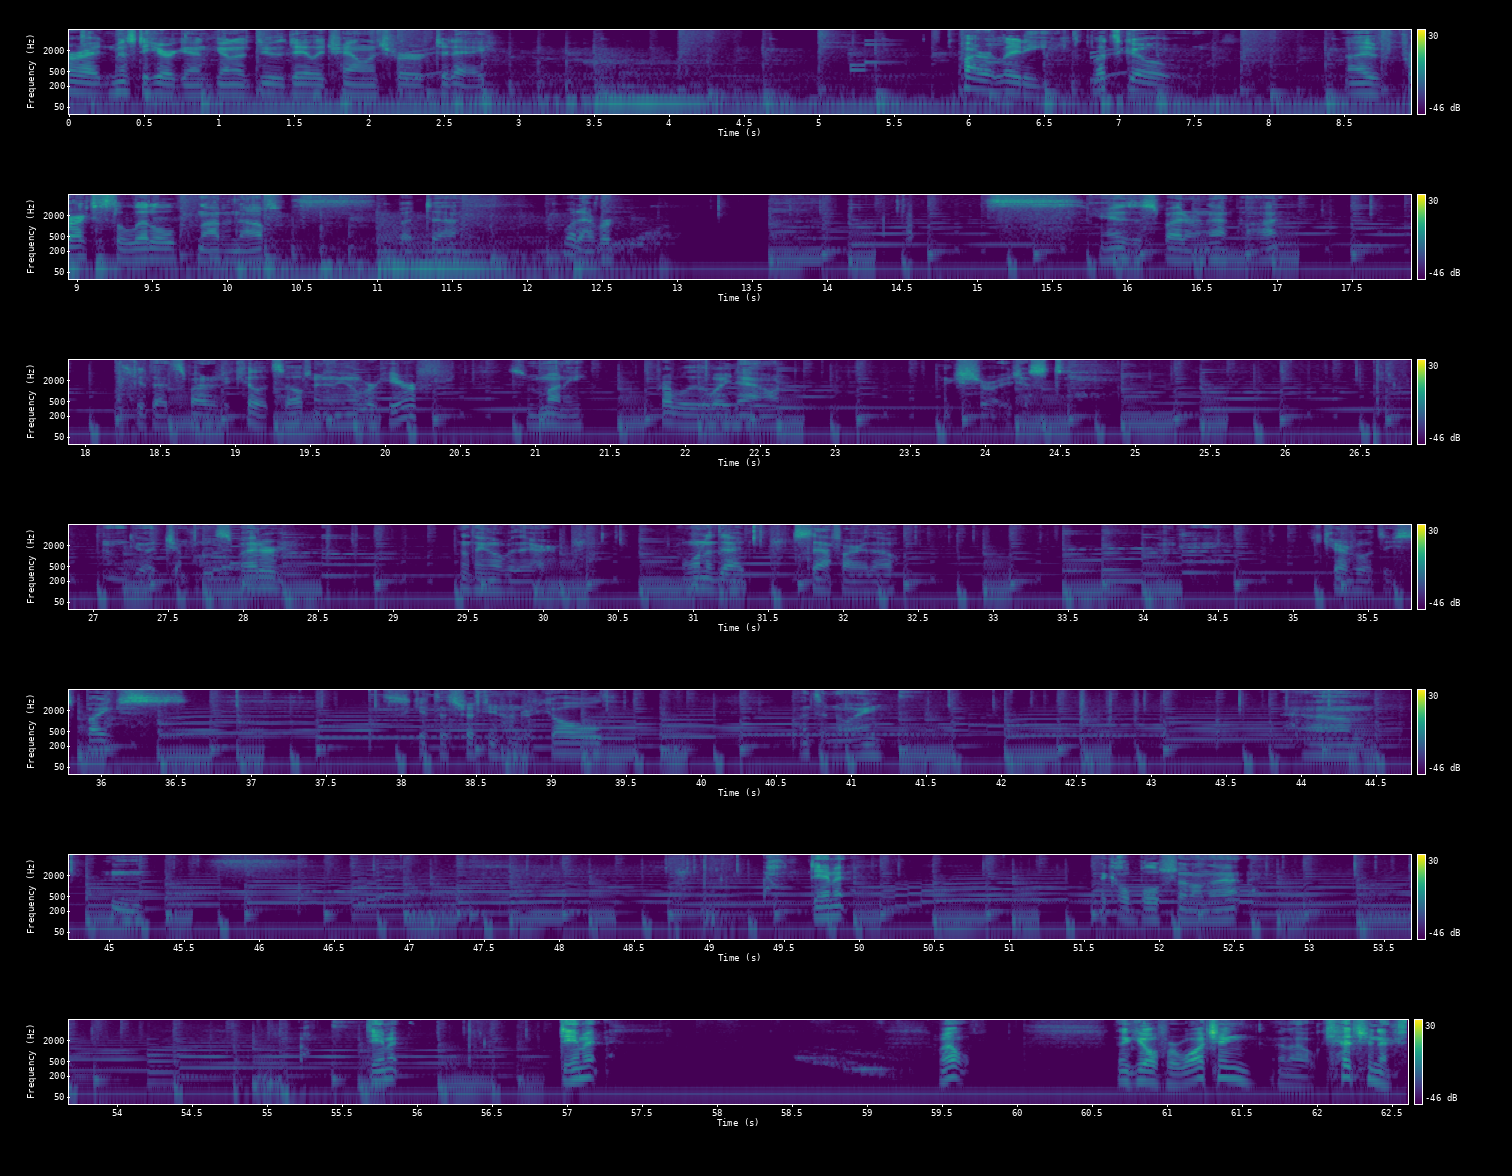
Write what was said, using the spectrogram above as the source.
Alright, Misty here again. Gonna do the daily challenge for today. Pirate Lady, let's go! I've practiced a little, not enough, but uh, whatever. Yeah, there's a spider in that pot. Let's get that spider to kill itself. Anything over here? Some money. Probably the way down. Make sure I just... Good, jump on the spider. Nothing over there. I wanted that sapphire, though. Okay. Careful with these spikes. Let's get this 1500 gold. That's annoying. Um, hmm. Oh, damn it. I call bullshit on that. Oh, damn it. Damn it. Thank you all for watching, and I will catch you next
